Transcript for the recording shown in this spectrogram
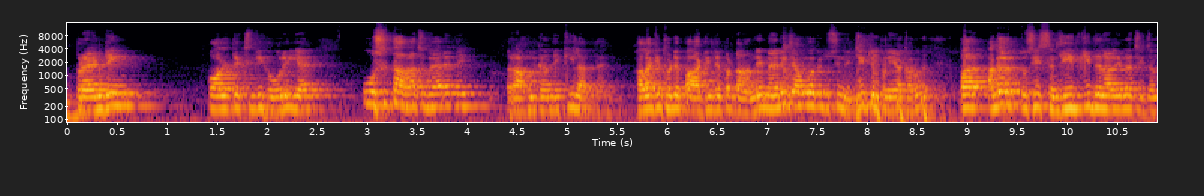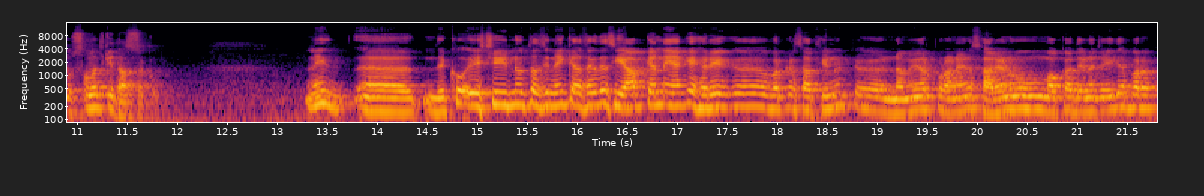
ਬ੍ਰਾਂਡਿੰਗ ਪੋਲਿਟਿਕਸ ਦੀ ਹੋ ਰਹੀ ਹੈ, ਉਸ ਧਾਰਾ 'ਚ ਬਹਿ ਰਹੇ ਨੇ। ਰਾਹੁਲ ਗਾਂਧੀ ਕੀ ਲੱਗਦਾ ਹੈ? ਹਾਲਾਂਕਿ ਤੁਹਾਡੇ ਪਾਰਟੀ ਦੇ ਪ੍ਰਧਾਨ ਨੇ ਮੈਂ ਨਹੀਂ ਚਾਹੂੰਗਾ ਕਿ ਤੁਸੀਂ ਨਿੱਜੀ ਟਿੱਪਣੀਆਂ ਕਰੋ ਪਰ ਅਗਰ ਤੁਸੀਂ ਸੰਜੀਦਗੀ ਦੇ ਨਾਲ ਇਹਨਾਂ ਚੀਜ਼ਾਂ ਨੂੰ ਸਮਝ ਕੇ ਦੱਸ ਸਕੋ। ਨਹੀਂ ਦੇਖੋ ਇਸ ਚੀਜ਼ ਨੂੰ ਤਾਂ ਅਸੀਂ ਨਹੀਂ ਕਹਿ ਸਕਦੇ। ਅਸੀਂ ਆਪ ਕਹਿੰਦੇ ਆ ਕਿ ਹਰੇਕ ਵਰਕਰ ਸਾਥੀ ਨੂੰ ਨਵੇਂ ਔਰ ਪੁਰਾਣੇ ਨੂੰ ਸਾਰਿਆਂ ਨੂੰ ਮੌਕਾ ਦੇਣਾ ਚਾਹੀਦਾ ਪਰ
